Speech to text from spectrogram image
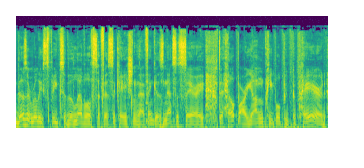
doesn't really speak to the level of sophistication that I think is necessary to help our young people be prepared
